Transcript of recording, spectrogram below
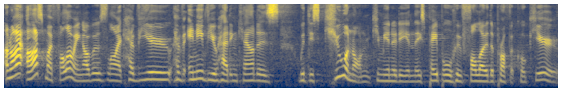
And I asked my following, I was like, have you, have any of you had encounters with this QAnon community and these people who follow the prophet called Q?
